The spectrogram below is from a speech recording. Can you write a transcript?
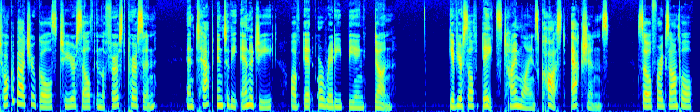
Talk about your goals to yourself in the first person and tap into the energy of it already being done. Give yourself dates, timelines, cost, actions. So, for example,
